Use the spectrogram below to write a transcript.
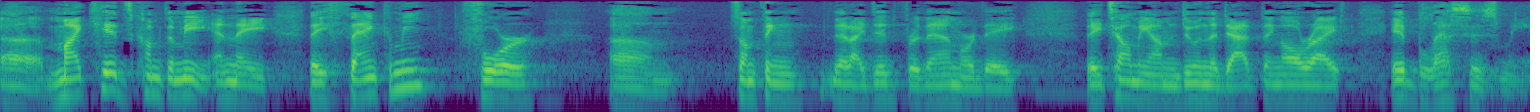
uh, my kids come to me and they they thank me for um, something that I did for them, or they they tell me I'm doing the dad thing all right. It blesses me.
